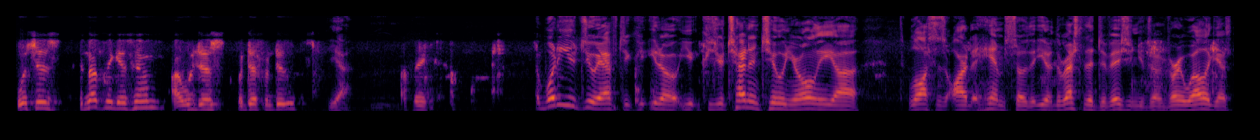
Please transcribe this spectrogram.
Which is nothing against him. I would just we're different dudes. Yeah. I think. What do you do after you know because you, are ten and two and you're only uh, losses are to him, so that you know the rest of the division you've done very well against.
